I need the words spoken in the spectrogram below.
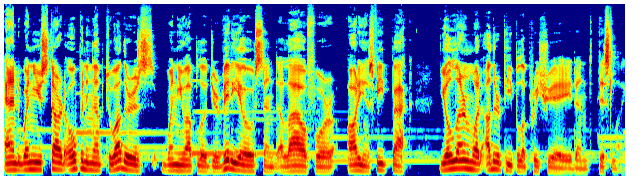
And when you start opening up to others, when you upload your videos and allow for audience feedback, you'll learn what other people appreciate and dislike.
